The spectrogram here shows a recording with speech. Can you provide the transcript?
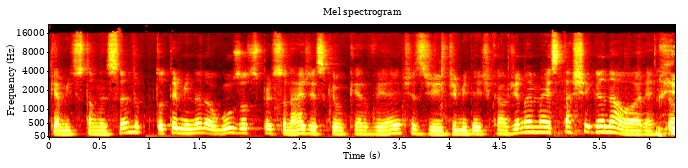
que a Mitos está lançando. Tô terminando alguns outros personagens que eu quero ver antes de, de me dedicar ao Dylan, mas tá chegando a hora. Então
